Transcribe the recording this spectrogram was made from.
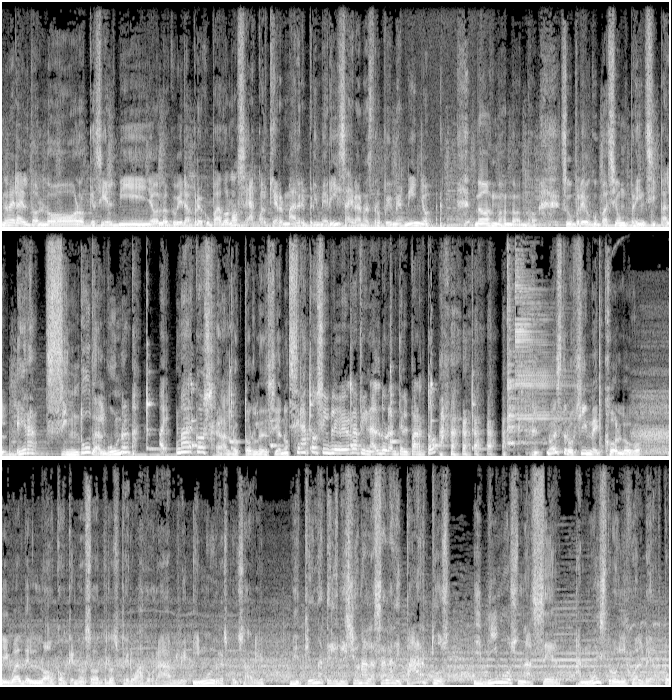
no era el dolor o que si el niño lo que hubiera preocupado, no sé, a cualquier madre primeriza, era nuestro primer niño. No, no, no, no. Su preocupación principal era, sin duda alguna... Ay, Marcos. Al doctor le decía, ¿no? ¿Será posible ver la final durante el parto? Nuestro ginecólogo, igual de loco que nosotros, pero adorable y muy responsable, metió una televisión a la sala de partos y vimos nacer a nuestro hijo Alberto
